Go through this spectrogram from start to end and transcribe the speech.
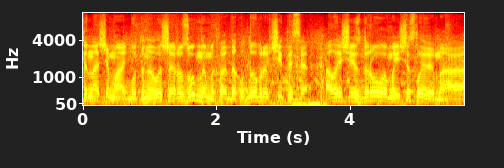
діти наші мають бути не лише розумними, добре вчитися, але ще й здоровими і щасливими. А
